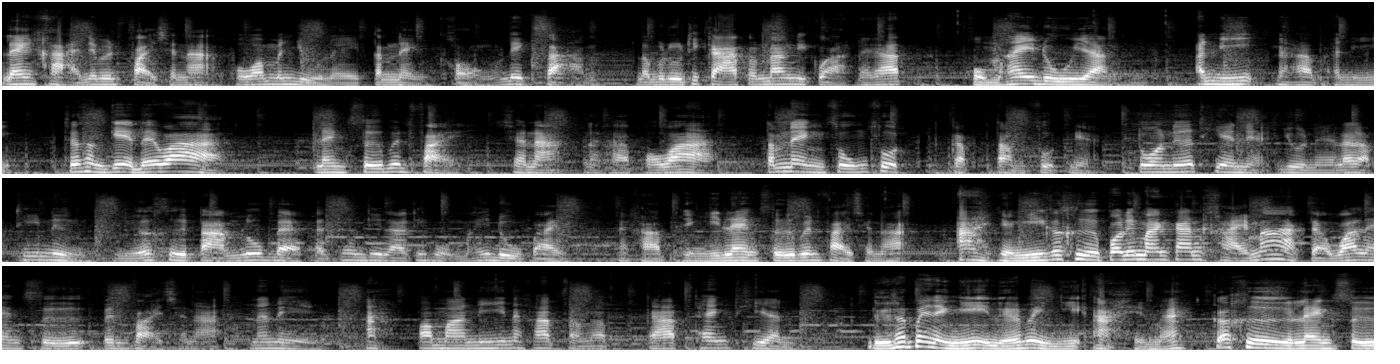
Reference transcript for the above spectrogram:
แรงขายเนี่ยเป็นฝ่ายชนะ เพราะว่ามันอยู่ในตำแหน่งของเลข 3 เรามาดูที่กราฟกันบ้างดีกว่านะครับผมให้ดูอย่างอันนี้นะครับอันนี้จะสังเกตได้ว่า แรงซื้อเป็นฝ่ายชนะนะครับ เพราะว่าตำแหน่งสูงสุดกับต่ำสุดเนี่ยตัวเนื้อเทียนเนี่ยอยู่ในระดับที่ 1 หรือก็คือตามรูปแบบแพทเทิร์นที่แล้วที่ผมให้ดูไปนะครับอย่างนี้แรงซื้อเป็นฝ่ายชนะอะอย่างนี้ก็คือปริมาณการขายมาก แต่ว่าแรงซื้อเป็นฝ่ายชนะนั่นเองอะประมาณนี้นะครับสำหรับกราฟแท่งเทียน หรือถ้าเป็นอย่างนี้หรือถ้าเป็นอย่างนี้อะเห็นไหมก็คือแรงซื้อ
